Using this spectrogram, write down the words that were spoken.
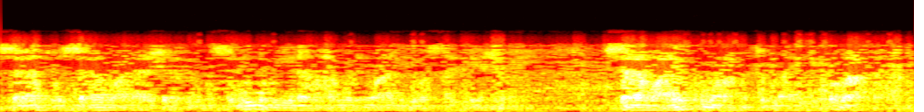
والصلاة والسلام على أشرف المرسلين نبينا محمد وعلى اله وصحبه أجمعين. السلام عليكم ورحمة الله وبركاته.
